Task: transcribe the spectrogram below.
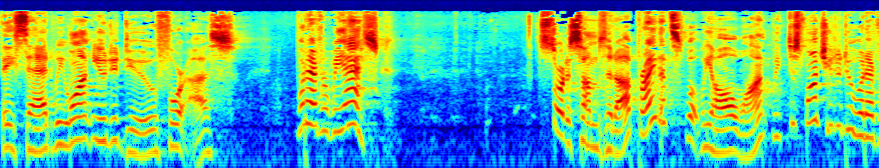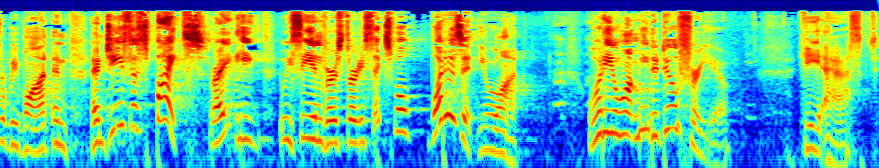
they said, we want you to do for us whatever we ask. Sort of sums it up, right? That's what we all want. We just want you to do whatever we want. And, and Jesus bites, right? He, we see in verse 36, well, what is it you want? What do you want me to do for you? He asked.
